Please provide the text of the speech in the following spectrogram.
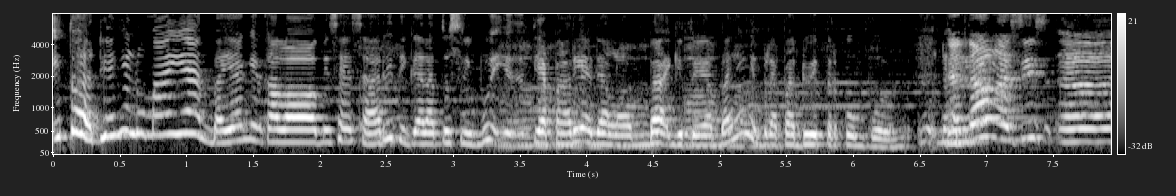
itu hadiahnya lumayan. Bayangin kalau misalnya sehari 300 ribu ya, tiap hari ada lomba gitu ya. Bayangin berapa duit terkumpul. Dan tau gak sih eh,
